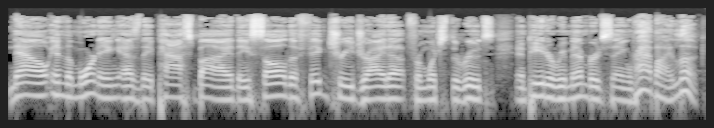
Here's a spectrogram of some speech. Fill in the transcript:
now in the morning, as they passed by, they saw the fig tree dried up from which the roots, and Peter remembered saying, Rabbi, look,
